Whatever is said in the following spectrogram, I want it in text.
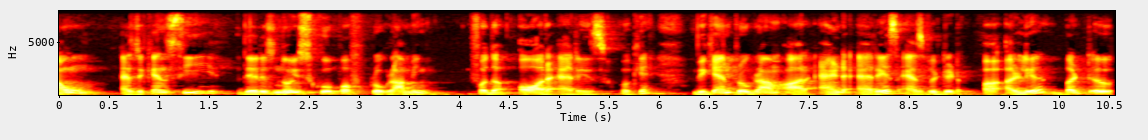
Now as you can see there is no scope of programming for the or arrays okay? We can program our and arrays as we did uh, earlier but uh,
